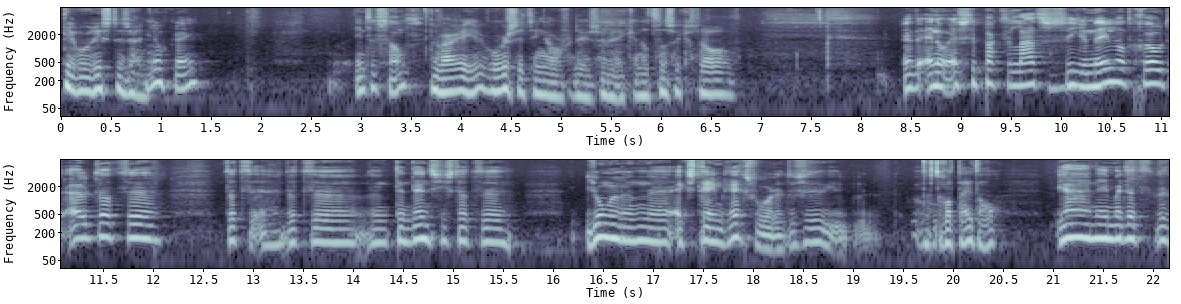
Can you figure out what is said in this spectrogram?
terroristen zijn. Oké. Interessant. Er waren hier hoorzittingen over deze week en dat was echt wel... De NOS die pakte laatst hier in Nederland groot uit dat, eh, dat, eh, dat eh, een tendens is dat jongeren extreem rechts worden. Dus Dat is toch altijd al? Ja, nee, maar dat, dat,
